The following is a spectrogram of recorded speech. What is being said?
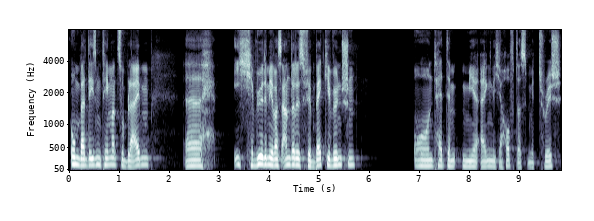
um bei diesem Thema zu bleiben, äh, ich würde mir was anderes für Becky wünschen und hätte mir eigentlich erhofft, dass mit Trish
